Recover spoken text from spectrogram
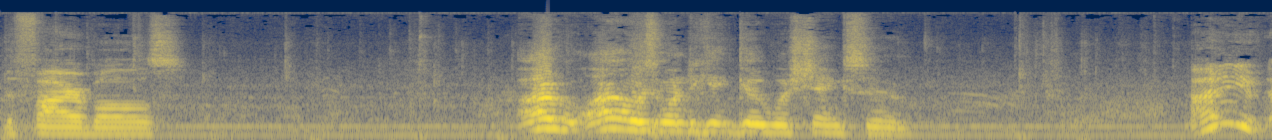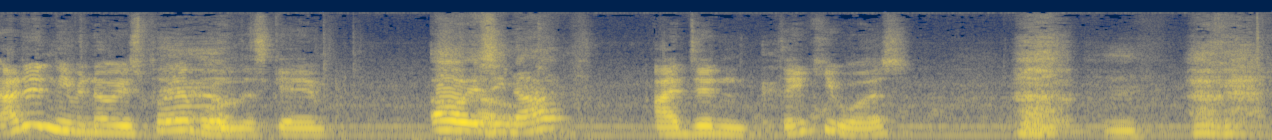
The fireballs. I, I always wanted to get good with Shang Tsung. I didn't. Even, I didn't even know he was playable in this game. Oh, is he Oh. not? I didn't think he was. Mm.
